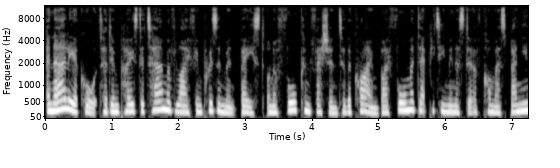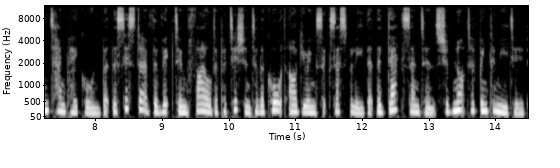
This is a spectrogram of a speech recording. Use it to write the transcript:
An earlier court had imposed a term of life imprisonment based on a full confession to the crime by former Deputy Minister of Commerce Banyin Tangpakorn but the sister of the victim filed a petition to the court arguing successfully that the death sentence should not have been commuted.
